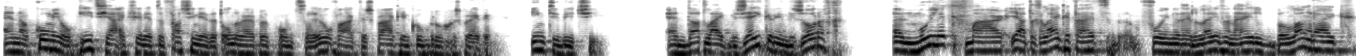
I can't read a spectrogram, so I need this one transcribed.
En dan kom je op iets, ja, ik vind het een fascinerend onderwerp. Dat komt heel vaak ter sprake in koekroeggesprekken. Intuïtie. En dat lijkt me zeker in de zorg een moeilijk, maar ja, tegelijkertijd voor je het hele leven een heel belangrijk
